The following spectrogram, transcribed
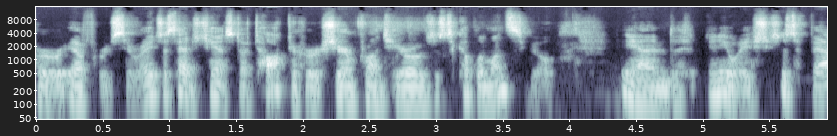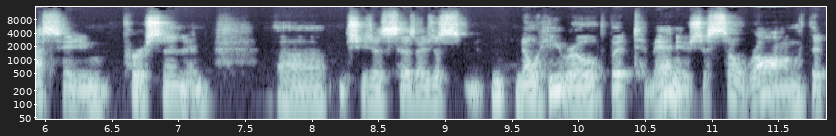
her efforts there. I just had a chance to talk to her, Sharon Frontiero, just a couple of months ago. And anyway, she's just a fascinating person, and uh, she just says, "I just no hero, but man, it was just so wrong that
